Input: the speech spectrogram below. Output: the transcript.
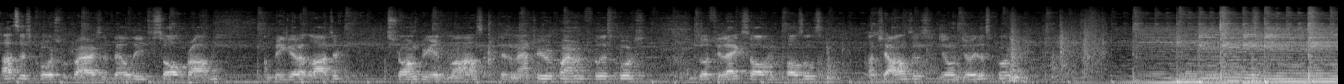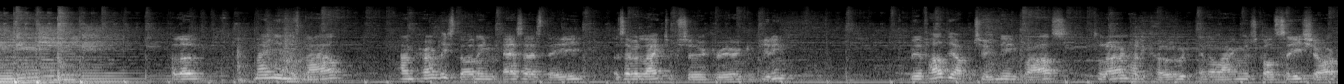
As this course requires the ability to solve problems and be good at logic, a strong grade in maths is an entry requirement for this course, so if you like solving puzzles and challenges, you'll enjoy this course. Hello, my name is Niall. I'm currently studying SSD as I would like to pursue a career in computing. We have had the opportunity in class to learn how to code in a language called C Sharp,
